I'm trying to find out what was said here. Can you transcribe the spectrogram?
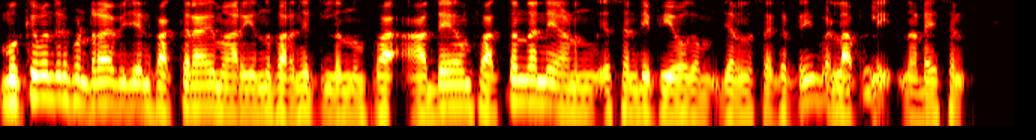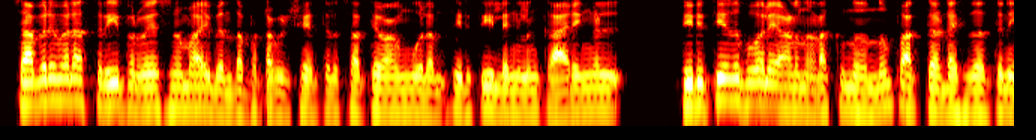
മുഖ്യമന്ത്രി പിണറായി വിജയൻ ഭക്തനായി മാറിയെന്ന് പറഞ്ഞിട്ടില്ലെന്നും അദ്ദേഹം ഭക്തൻ തന്നെയാണെന്നും എസ് എൻ ഡി പി യോഗം ജനറൽ സെക്രട്ടറി വെള്ളാപ്പള്ളി നടേശൻ ശബരിമല സ്ത്രീ പ്രവേശനവുമായി ബന്ധപ്പെട്ട വിഷയത്തിൽ സത്യവാങ്മൂലം തിരുത്തിയില്ലെങ്കിലും കാര്യങ്ങൾ തിരുത്തിയതുപോലെയാണ് നടക്കുന്നതെന്നും ഭക്തരുടെ ഹിതത്തിന്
